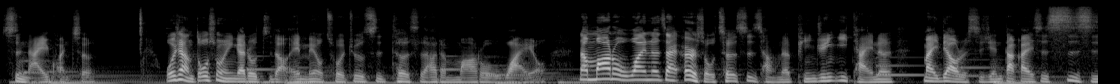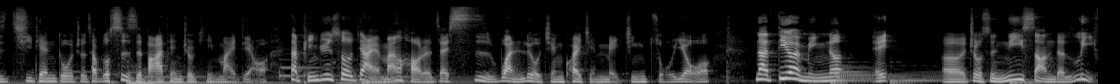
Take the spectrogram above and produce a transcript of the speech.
是哪一款车？我想多数人应该都知道，哎，没有错，就是特斯拉的 Model Y 哦。那 Model Y 呢，在二手车市场呢，平均一台呢卖掉的时间大概是四十七天多，就差不多四十八天就可以卖掉哦。那平均售价也蛮好的，在四万六千块钱美金左右哦。那第二名呢，哎，呃，就是 Nissan 的 Leaf。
